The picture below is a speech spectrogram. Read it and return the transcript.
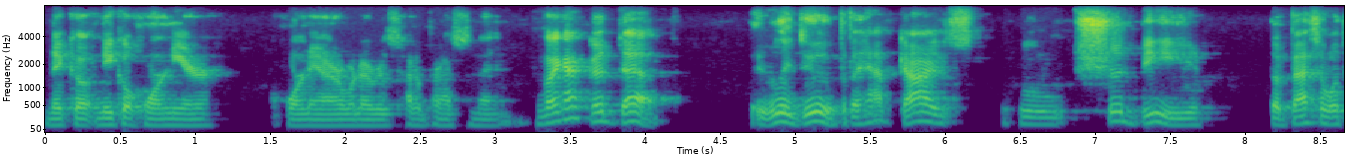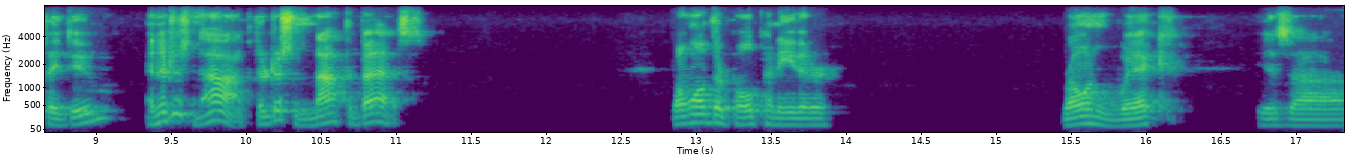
Nico Nico Hoerner, Hoerner, or whatever is how to pronounce his name. They got good depth. They really do, but they have guys who should be the best at what they do, and they're just not. They're just not the best. Don't love their bullpen either. Rowan Wick is uh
